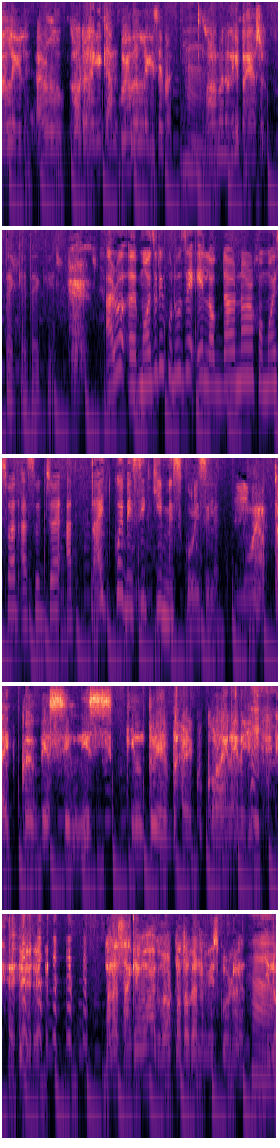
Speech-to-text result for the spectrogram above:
ভাল লাগিলে আৰু ঘৰতে থাকি কাম কৰিও ভাল লাগিছে বা। ঘৰৰ মানুহখিনি পাই আছো। তাকে তাকে। আৰু মই যদি সুধো যে এই লকডাউনৰ সময়ছোৱাত আচুৰ্যই আটাইতকৈ বেছি কি মিছ কৰিছিলে? মই আটাইতকৈ বেছি মিছ কিন্তু এইবাৰ একো কৰাই নাই নেকি? মানে চাগে মই ঘৰত নথকা মিছ কৰিলো। কিন্তু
